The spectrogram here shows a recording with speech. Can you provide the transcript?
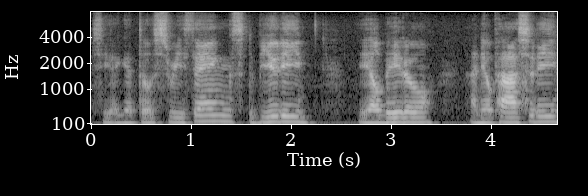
See, I get those three things, the beauty, the albedo, and the opacity.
